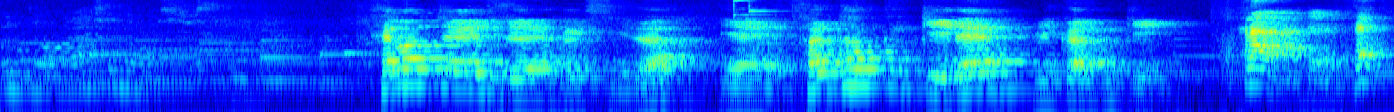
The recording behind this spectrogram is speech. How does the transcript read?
운동을 하시는 것이 좋습니다. 세 번째 주제 가겠습니다. 예, 설탕 끊기 대 밀가루 끊기. 하나, 둘, 셋.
